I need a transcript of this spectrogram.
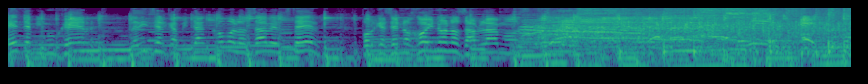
es de mi mujer. Le dice el capitán, ¿cómo lo sabe usted? Porque se enojó y no nos hablamos. Ey,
